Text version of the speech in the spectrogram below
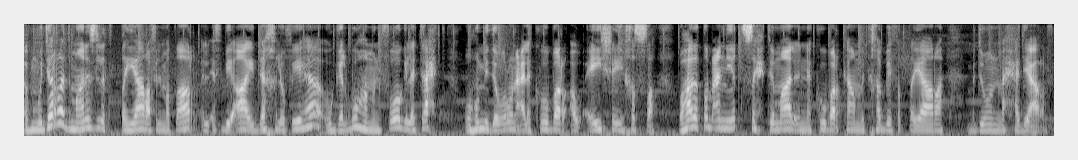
بمجرد ما نزلت الطيارة في المطار ال FBI دخلوا فيها وقلبوها من فوق لتحت وهم يدورون على كوبر أو أي شيء يخصه. وهذا طبعا يقصي احتمال إن كوبر كان متخبي في الطيارة بدون ما حد يعرف.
